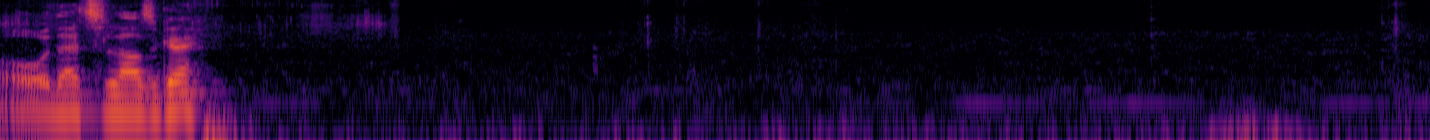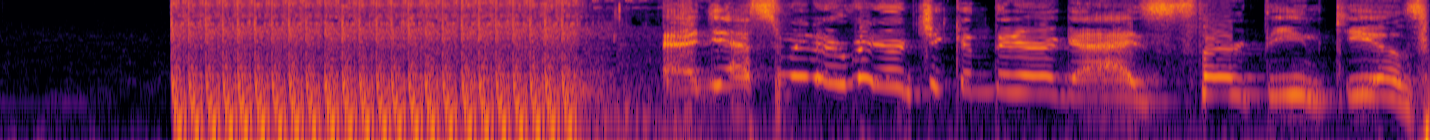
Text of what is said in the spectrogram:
Oh, that's the last guy. And yes, winner, winner, chicken dinner, guys. 13 kills.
